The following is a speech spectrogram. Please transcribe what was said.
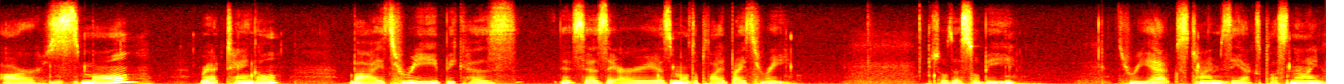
our small rectangle by 3 because it says the area is multiplied by 3. So this will be 3x times the x plus 9.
